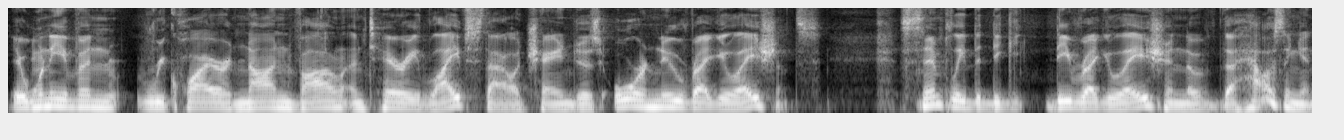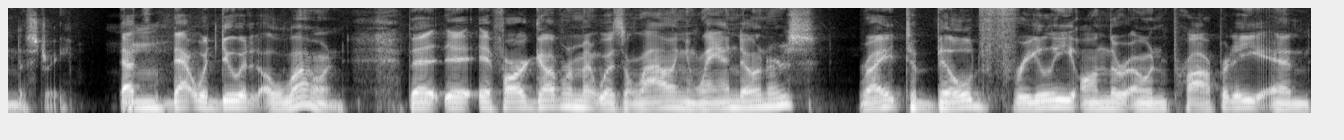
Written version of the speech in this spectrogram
It wouldn't even require non-voluntary lifestyle changes or new regulations simply the de- deregulation of the housing industry. That's mm. that would do it alone. That if our government was allowing landowners, right, to build freely on their own property and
